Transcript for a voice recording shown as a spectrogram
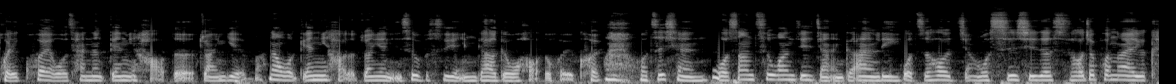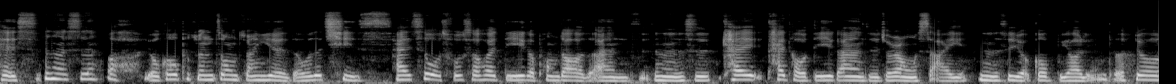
回馈，我才能给你好的专业嘛。那我给你好的专专业。你是不是也应该要给我好的回馈？哎，我之前我上次忘记讲一个案例，我之后讲。我实习的时候就碰到一个 case，真的是哦，有够不尊重专业的，我都气死。还是我出社会第一个碰到的案子，真的是开开头第一个案子就让我傻眼，真的是有够不要脸的。就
